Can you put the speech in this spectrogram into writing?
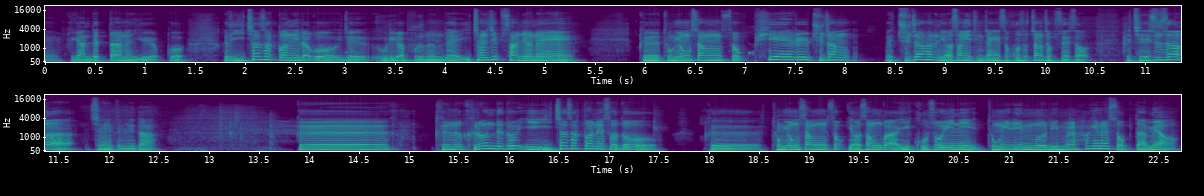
예, 그게 안 됐다는 이유였고 그래서 2차 사건이라고 이제 우리가 부르는데 2014년에 그 동영상 속 피해를 주장 주장하는 여성이 등장해서 고소장 접수해서 재수사가 진행됩니다. 그, 그 그런데도 이 2차 사건에서도 그 동영상 속 여성과 이 고소인이 동일 인물임을 확인할 수 없다며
